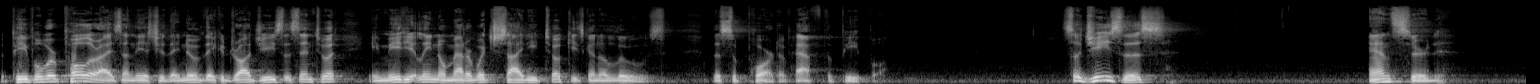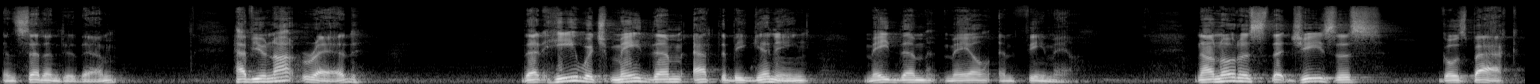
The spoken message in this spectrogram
The people were polarized on the issue. They knew if they could draw Jesus into it, immediately, no matter which side he took, he's going to lose the support of half the people. So Jesus answered and said unto them, Have you not read that he which made them at the beginning made them male and female? Now, notice that Jesus goes back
